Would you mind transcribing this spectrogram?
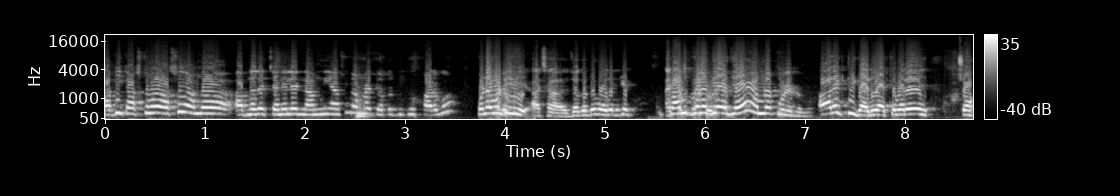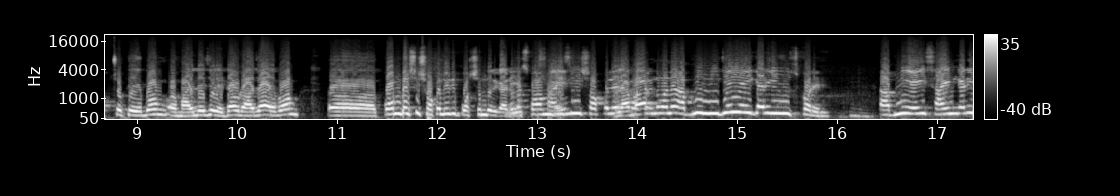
বাকি কাস্টমার আসুক আমরা আপনাদের চ্যানেলের নাম নিয়ে আসুক আমরা যতটুকু পারব। মোটামুটি আচ্ছা যতটুকু ওদেরকে কম করে দেওয়া যায় আমরা করে দেবো। আরেকটি গাড়ি একেবারে চকচকে এবং মাইলেজের এটাও রাজা এবং কম বেশি সকলেরই পছন্দের গাড়ি কম বেশি সকলের মানে আপনি নিজেই এই গাড়ি ইউজ করেন। আপনি এই সাইন গাড়ি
